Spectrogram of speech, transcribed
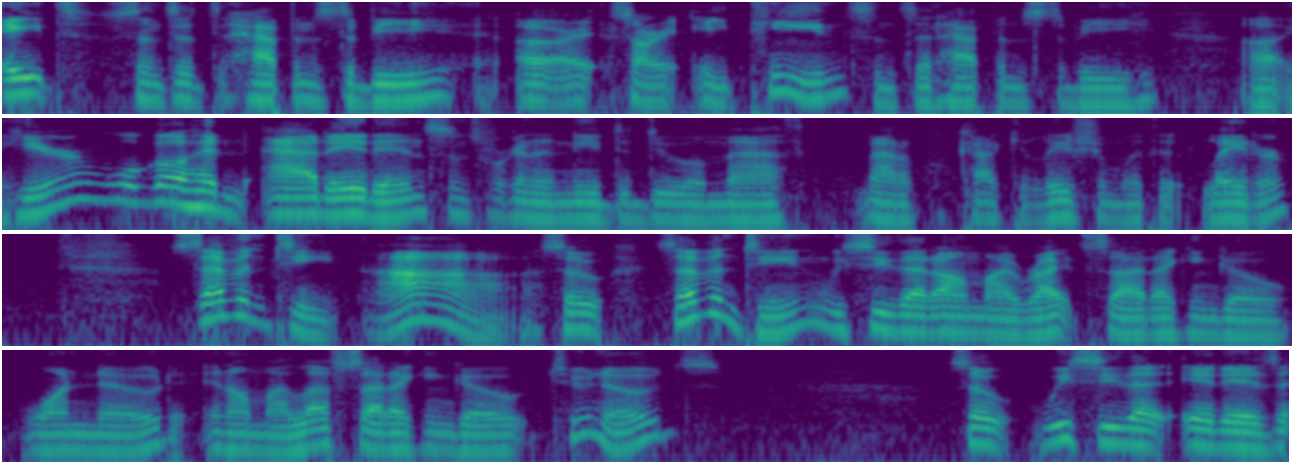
8 since it happens to be, uh, sorry, 18 since it happens to be uh, here. We'll go ahead and add it in since we're going to need to do a mathematical calculation with it later. 17, ah, so 17, we see that on my right side I can go one node, and on my left side I can go two nodes. So we see that it is,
